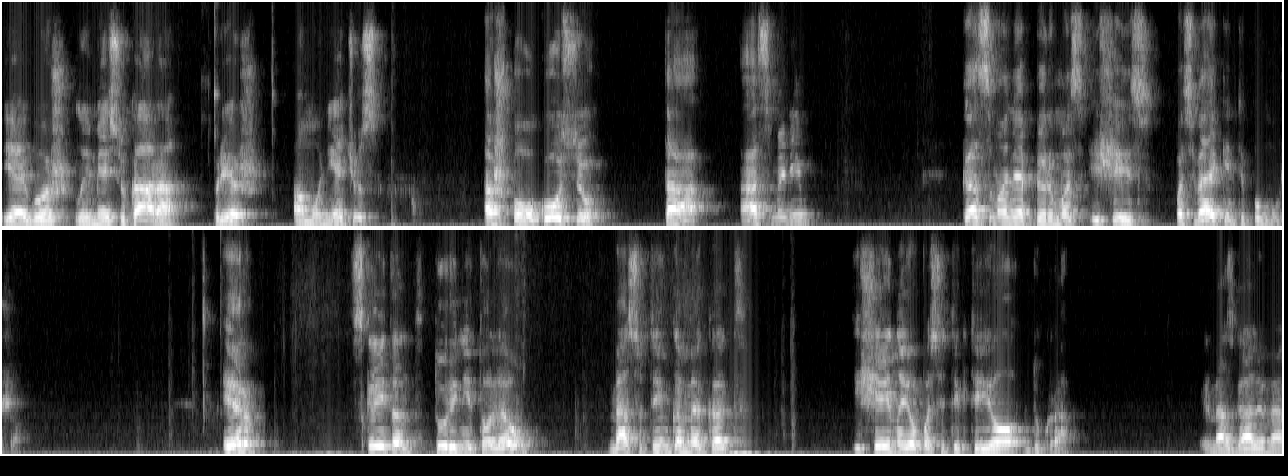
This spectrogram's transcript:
jeigu aš laimėsiu karą prieš amoniečius, aš paukosiu tą asmenį, kas mane pirmas išeis pasveikinti po mūšio. Ir skaitant turinį toliau, mes sutinkame, kad išeina jo pasitikti jo dukra. Ir mes galime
